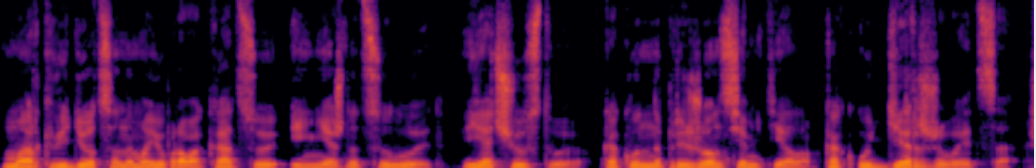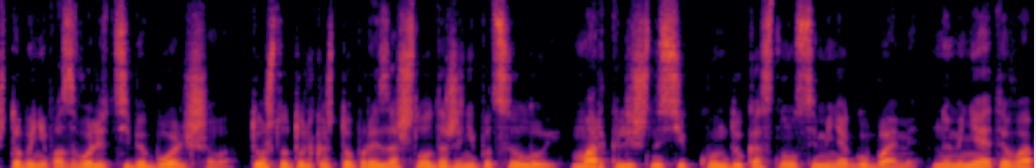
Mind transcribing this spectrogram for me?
Марк ведется на мою провокацию и нежно целует. Я чувствую, как он напряжен всем телом, как удерживается, чтобы не позволить себе большего. То, что только что произошло, даже не поцелуй. Марк лишь на секунду коснулся меня губами. Но меня это вообще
